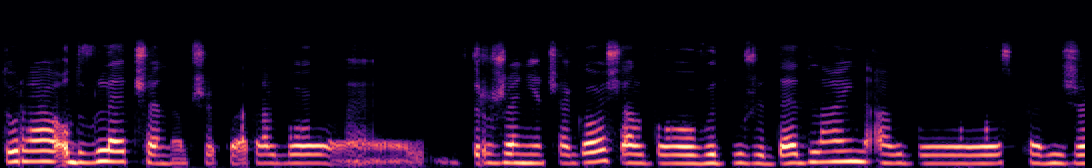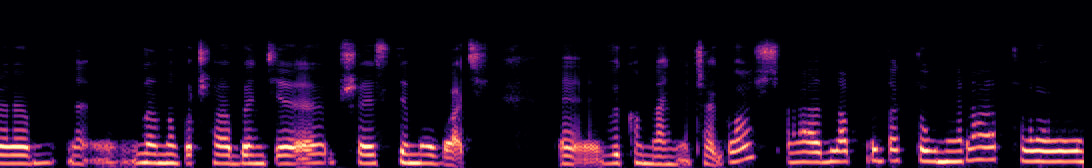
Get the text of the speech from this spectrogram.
która odwlecze na przykład albo e, wdrożenie czegoś, albo wydłuży deadline, albo sprawi, że e, na nowo trzeba będzie przeestymować E, wykonanie czegoś, a dla product ownera to,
